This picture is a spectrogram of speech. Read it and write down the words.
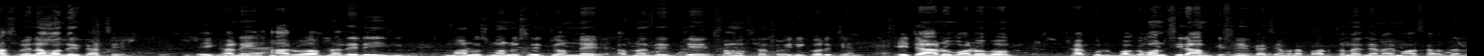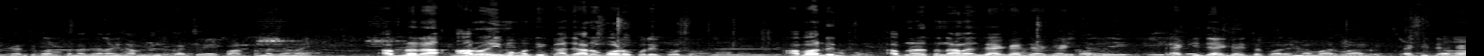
আসবেন আমাদের কাছে। এইখানে আরও আপনাদের এই মানুষ মানুষের জন্যে আপনাদের যে সংস্থা তৈরি করেছেন, এটা আরও বড় হোক। ঠাকুর ভগবান শ্রীরামকৃষ্ণের কাছে আমরা প্রার্থনা জানাই মা সারদার কাছে প্রার্থনা জানাই স্বামীজির কাছে প্রার্থনা জানাই। আপনারা আরও এই মহতি কাজ আরও বড় করে করুন। আবার আপনারা তো নানান জায়গায় জায়গায় করেন একই জায়গায় তো করেন না বারবার একই জায়গায়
